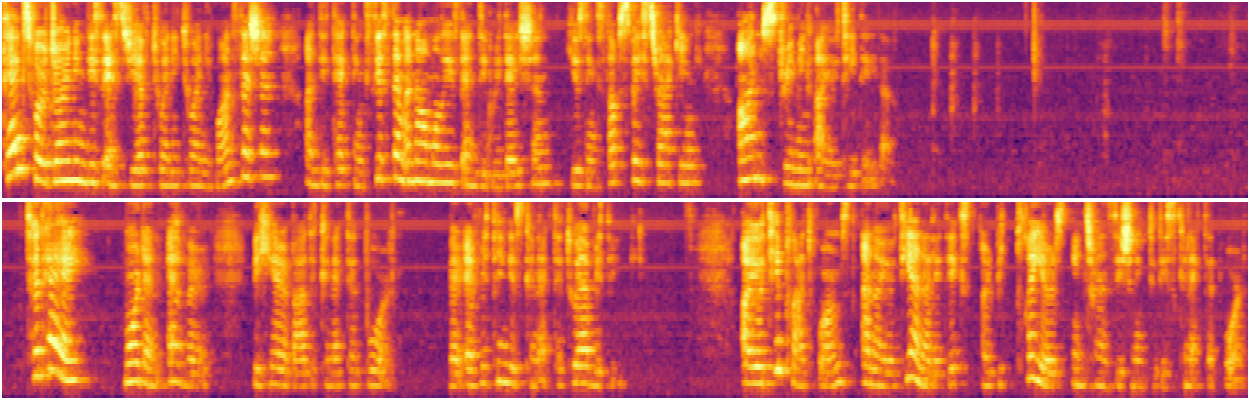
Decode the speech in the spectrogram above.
Thanks for joining this SGF 2021 session on detecting system anomalies and degradation using subspace tracking on streaming IoT data. Today, more than ever, we hear about the connected world, where everything is connected to everything. IoT platforms and IoT analytics are big players in transitioning to this connected world.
